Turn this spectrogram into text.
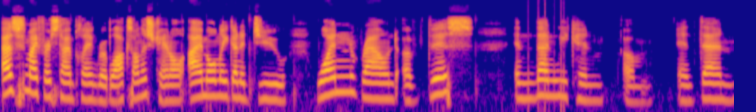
as my first time playing Roblox on this channel, I'm only going to do one round of this, and then we can, um, and then,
